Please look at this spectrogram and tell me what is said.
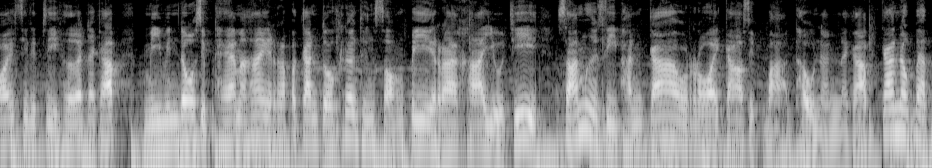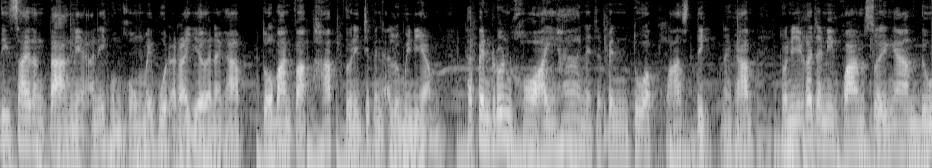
144 Hz นะครับ มี Windows 10 แท้มาให้รับประกันตัวเครื่องถึง 2 ปีราคาอยู่ที่ 34,990 บาทเท่านั้นนะครับ การออกแบบดีไซน์ต่างๆ เนี่ย อันนี้ผมคงไม่พูดอะไรเยอะนะครับตัวบานฝาพับตัวนี้จะเป็นอลูมิเนียม ถ้าเป็นรุ่นคอ i5 เนี่ยจะเป็นตัวพลาสติกนะครับ ตัวนี้ก็จะมีความสวยงามดู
